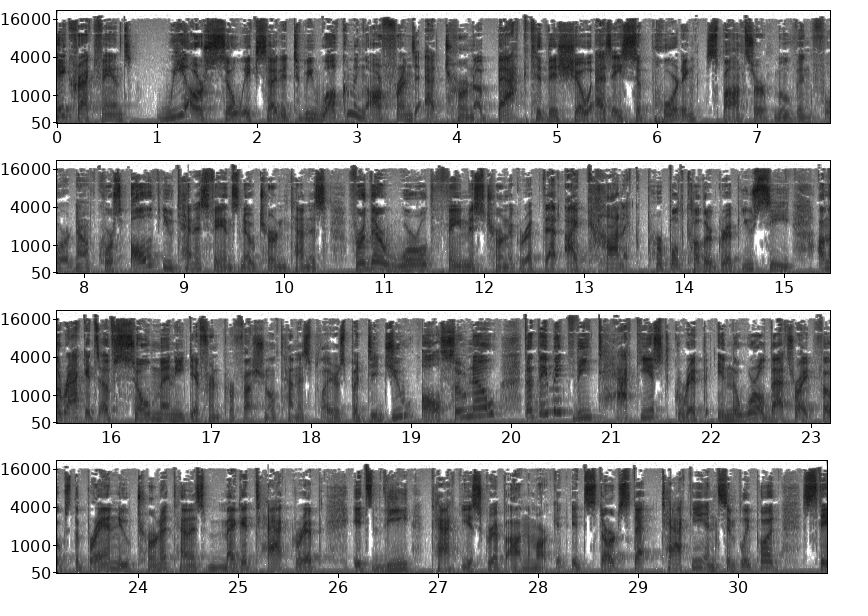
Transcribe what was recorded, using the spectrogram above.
Hey, Cracked fans. We are so excited to be welcoming our friends at Tourna back to this show as a supporting sponsor moving forward. Now, of course, all of you tennis fans know Tourna Tennis for their world famous Tourna grip, that iconic purple color grip you see on the rackets of so many different professional tennis players. But did you also know that they make the tackiest grip in the world? That's right, folks. The brand new Tourna Tennis Mega Tack grip. It's the tackiest grip on the market. It starts tacky and simply put, stays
